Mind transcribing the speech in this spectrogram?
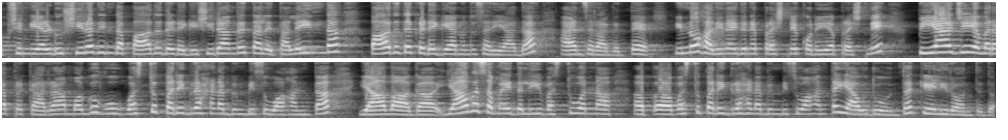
ಆಪ್ಷನ್ ಎರಡು ಶಿರದಿಂದ ಪಾದದೆಡೆಗೆ, ಶಿರ ಅಂದರೆ ತಲೆ, ತಲೆಯಿಂದ ಪಾದದ ಕಡೆಗೆ ಅನ್ನೋದು ಸರಿಯಾದ ಆನ್ಸರ್ ಆಗುತ್ತೆ. ಇನ್ನು ಹದಿನೈದನೇ ಪ್ರಶ್ನೆ, ಕೊನೆಯ ಪ್ರಶ್ನೆ ಪಿಯಾಜಿ ಅವರ ಪ್ರಕಾರ ಮಗುವು ವಸ್ತು ಪರಿಗ್ರಹಣ ಬಿಂಬಿಸುವ ಹಂತ ಯಾವಾಗ, ಯಾವ ಸಮಯದಲ್ಲಿ ವಸ್ತುವನ್ನ ವಸ್ತು ಪರಿಗ್ರಹಣ ಬಿಂಬಿಸುವ ಹಂತ ಯಾವುದು ಅಂತ ಕೇಳಿರೋ ಅಂಥದ್ದು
